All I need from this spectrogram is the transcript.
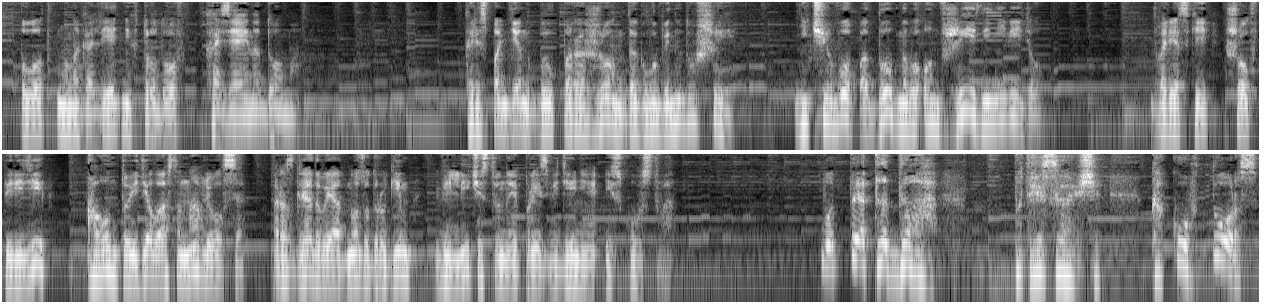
– плод многолетних трудов хозяина дома. Корреспондент был поражен до глубины души. Ничего подобного он в жизни не видел. Дворецкий шел впереди, а он то и дело останавливался, разглядывая одно за другим величественные произведения искусства. «Вот это да! Потрясающе! Каков торс,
